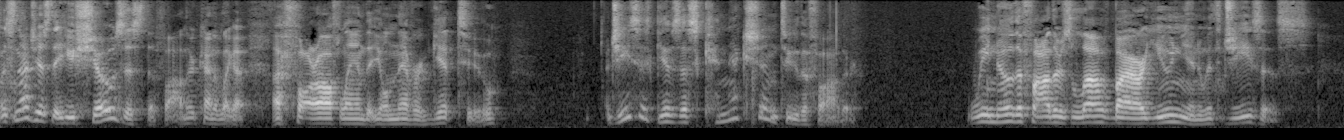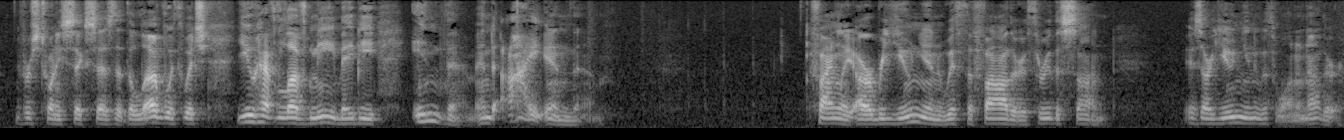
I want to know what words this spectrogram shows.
It's not just that he shows us the Father, kind of like a, a far off land that you'll never get to. Jesus gives us connection to the Father. We know the Father's love by our union with Jesus. Verse 26 says that the love with which you have loved me may be in them, and I in them. Finally, our reunion with the Father through the Son is our union with one another.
